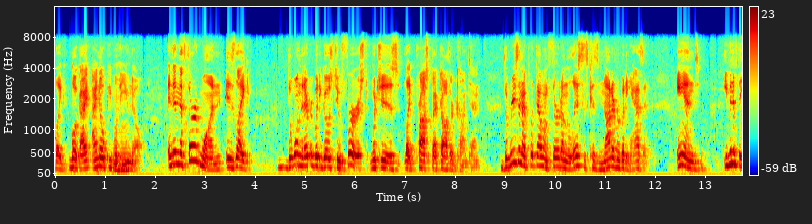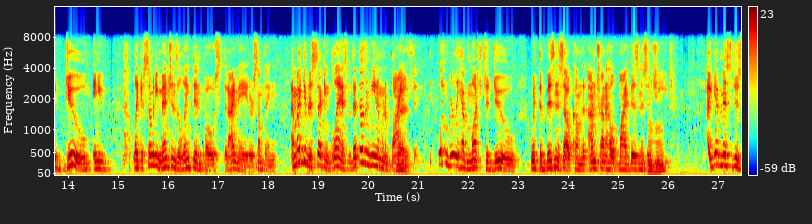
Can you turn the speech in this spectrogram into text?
like, look, I, I know people mm-hmm. that you know. And then the third one is like the one that everybody goes to first, which is like prospect authored content. The reason I put that one third on the list is because not everybody has it. And even if they do, and you like if somebody mentions a LinkedIn post that I made or something, I might give it a second glance, but that doesn't mean I'm going to buy right. anything. It doesn't really have much to do with the business outcome that I'm trying to help my business mm-hmm. achieve. I get messages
